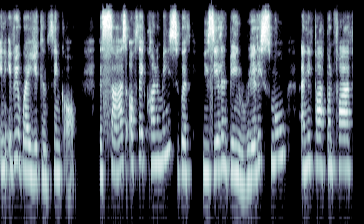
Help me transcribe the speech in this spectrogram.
in every way you can think of. The size of the economies, with New Zealand being really small, only 5.5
